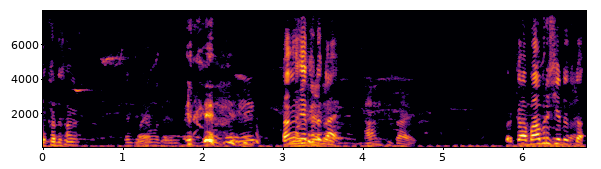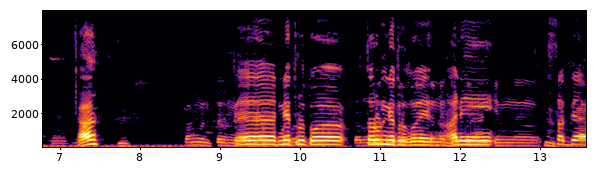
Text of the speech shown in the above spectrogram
एखादं सांगा. सांगा एखादं काय? बरं का बाबरी का? हा ते नेतृत्व. तरुण नेतृत्व आहे. आणि सध्या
